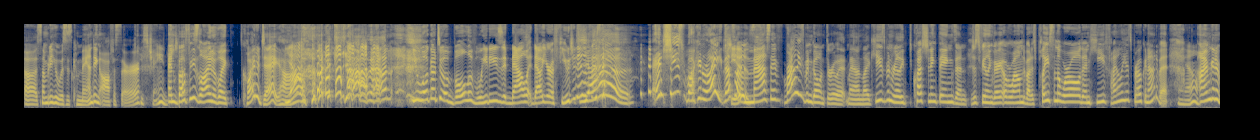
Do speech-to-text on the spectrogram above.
uh, somebody who was his commanding officer. He's changed. And Buffy's line of like, quite a day, huh? Yeah. yeah, man. You woke up to a bowl of Wheaties and now now you're a fugitive. Yeah. and she's fucking right. That's She a is. massive. Riley's been going through it, man. Like he's been really questioning things and just feeling very overwhelmed about his place in the world. And he finally has broken out of it. I know. I'm gonna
